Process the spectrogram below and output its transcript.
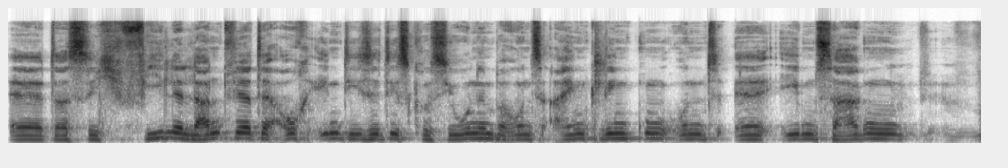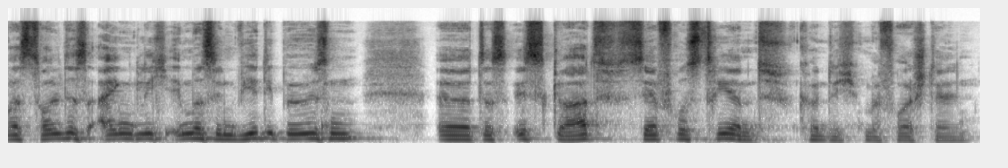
äh, dass sich viele Landwirte auch in diese Diskussionen bei uns einklinken und äh, eben sagen, was soll das eigentlich? Immer sind wir die Bösen. Äh, das ist gerade sehr frustrierend, könnte ich mir vorstellen.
